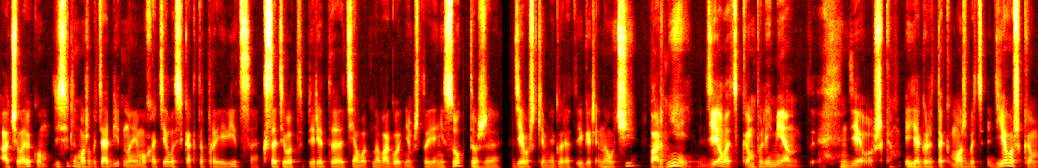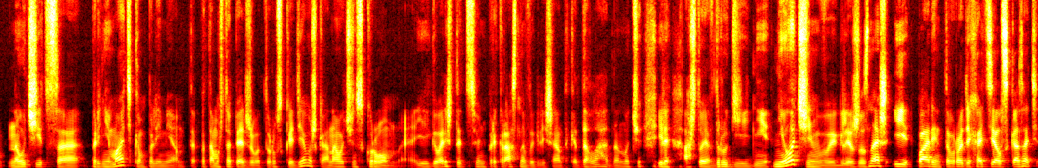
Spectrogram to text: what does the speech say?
а человеку действительно может быть обидно, ему хотелось как-то проявиться. Кстати, вот перед э, тем вот новогодним, что я несу, тоже девушки мне говорят, Игорь, научи парней делать комплименты девушкам. И я говорю, так может быть девушкам научиться принимать комплименты, потому что, опять же, вот русская девушка, она очень скромная. Ей говоришь, что ты сегодня прекрасно выглядишь. Она такая, да ладно, ну что? Или, а что я в другие дни не очень выгляжу, знаешь? И парень-то вроде хотел сказать, сказать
